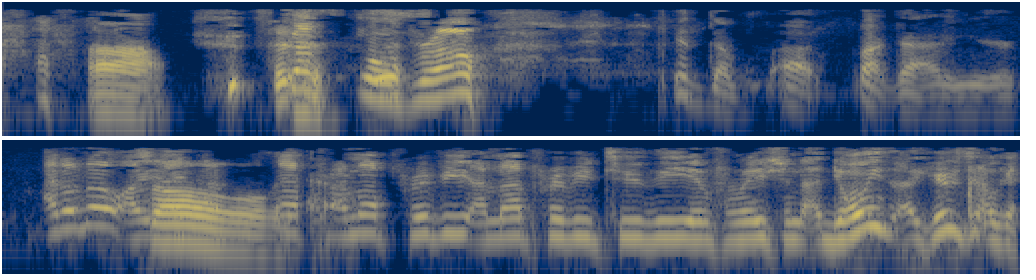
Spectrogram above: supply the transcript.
Ah, Successful, bro. Get the fuck, fuck out of here! I don't know. I, So- I, am not, I'm not privy. I'm not privy to the information. The only here's okay.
